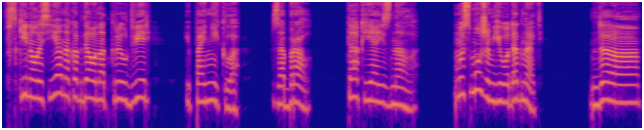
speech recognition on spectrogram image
Вскинулась Яна, когда он открыл дверь и поникла. Забрал. Так я и знала. Мы сможем его догнать? Да,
